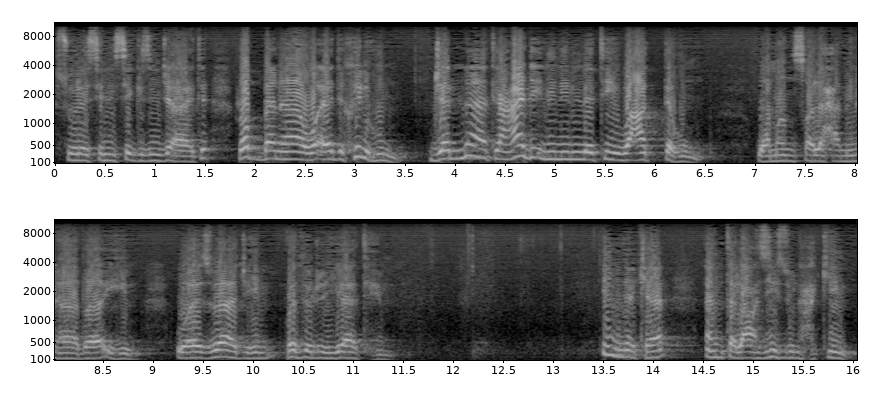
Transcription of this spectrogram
suresinin 8. ayeti. Rabbena ve edhilhum cennati adnin illeti va'attehum ve men salaha min abaihim ve ezvacihim ve zürriyatihim. İnneke entel azizul hakim.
